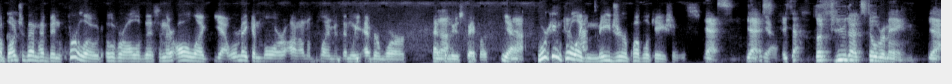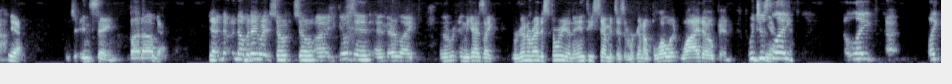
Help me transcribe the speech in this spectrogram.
a bunch of them have been furloughed over all of this, and they're all like, yeah, we're making more on unemployment than we ever were at Yeah. the newspaper. Yeah. Yeah. working for like major publications. yes yes Yeah. exactly the few that still remain yeah Yeah. It's insane but um Yeah. yeah, no, no but anyway so so uh, he goes in and they're like and the, and the guy's like we're gonna write a story on anti-semitism we're gonna blow it wide open which is like like uh, like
